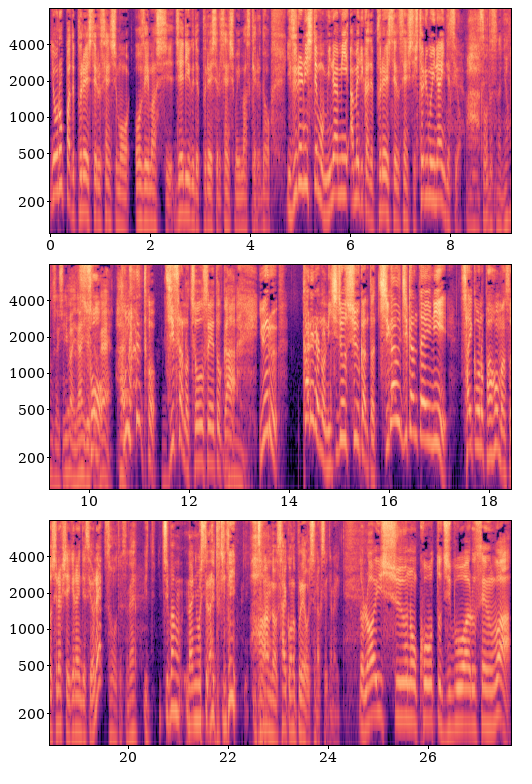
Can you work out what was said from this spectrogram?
ヨーロッパでプレーしてる選手も大勢いますし、J リーグでプレーしてる選手もいますけれど、いずれにしても南アメリカでプレーしてる選手って一人もいないんですよ。ああ、そうですね。日本の選手今いないですそう。よね。となると、時差の調整とか、いわゆる彼らの日常習慣とは違う時間帯に最高のパフォーマンスをしなくちゃいけないんですよね。そうですね。い一番何もしてない時に、一番の最高のプレーをしなくちゃいけない。だから来週のコートジボワール戦は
